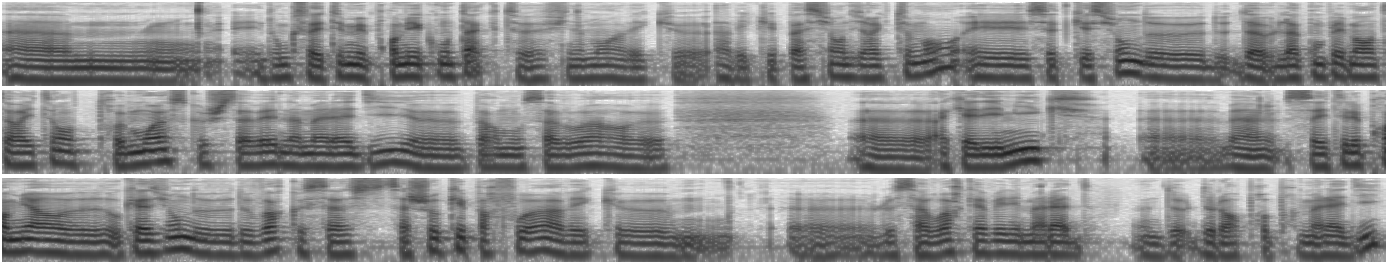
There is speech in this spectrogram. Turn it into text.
Euh, et donc ça a été mes premiers contacts euh, finalement avec, euh, avec les patients directement. Et cette question de, la complémentarité entre moi, ce que je savais de la maladie par mon savoir académique, ben, ça a été les premières occasions de, voir que ça, ça, choquait parfois avec le savoir qu'avaient les malades de, leur propre maladie.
